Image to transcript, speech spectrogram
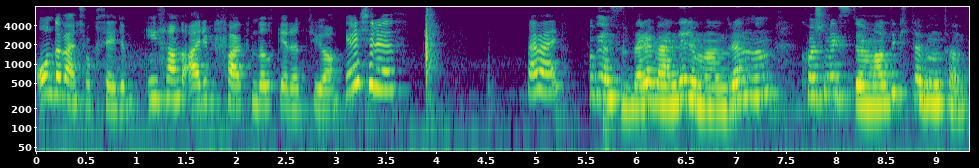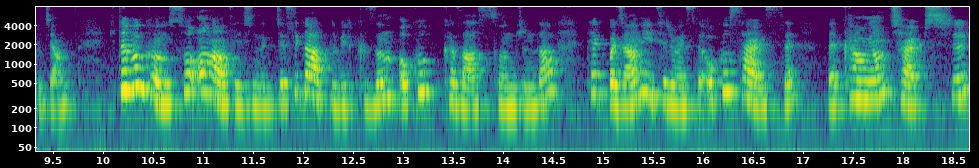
Onu da ben çok sevdim. İnsanda ayrı bir farkındalık yaratıyor. Görüşürüz. Bay bay. Bugün sizlere ben Deli Mandra'nın Koşmak İstiyorum adlı kitabını tanıtacağım. Kitabın konusu 16 yaşındaki Jessica adlı bir kızın okul kazası sonucunda tek bacağını yitirmesi. Okul servisi ve kamyon çarpışır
